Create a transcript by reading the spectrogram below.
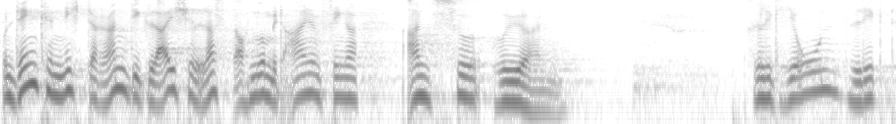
und denken nicht daran, die gleiche Last auch nur mit einem Finger anzurühren. Religion legt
